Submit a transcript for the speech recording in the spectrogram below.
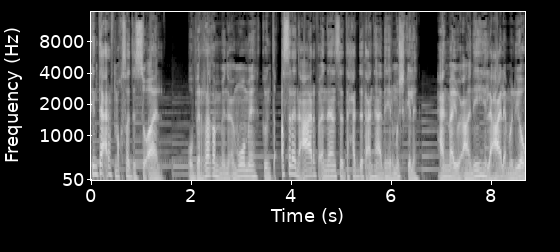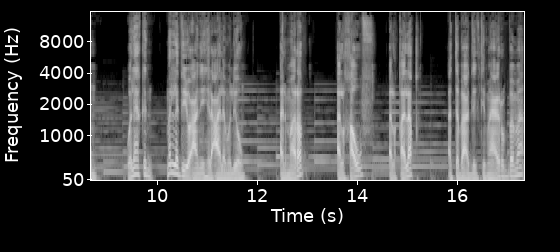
كنت أعرف مقصد السؤال وبالرغم من عمومه كنت أصلا عارف أننا سنتحدث عن هذه المشكلة عن ما يعانيه العالم اليوم. ولكن ما الذي يعانيه العالم اليوم؟ المرض؟ الخوف؟ القلق؟ التباعد الاجتماعي ربما؟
